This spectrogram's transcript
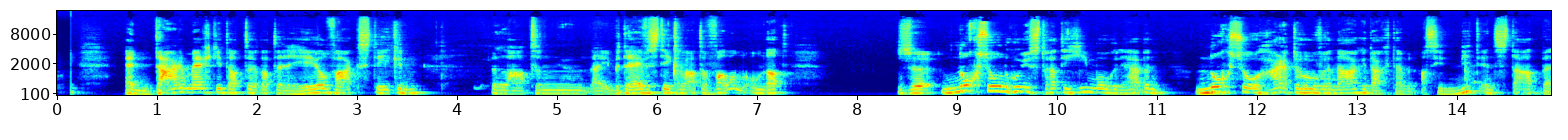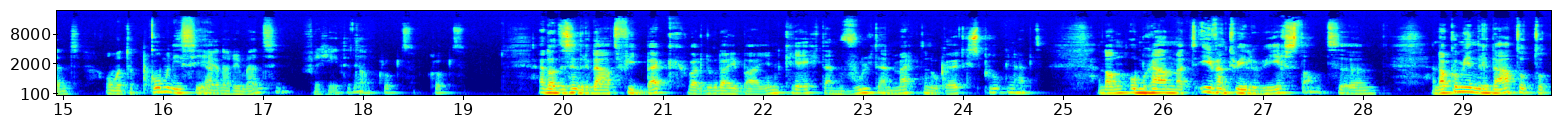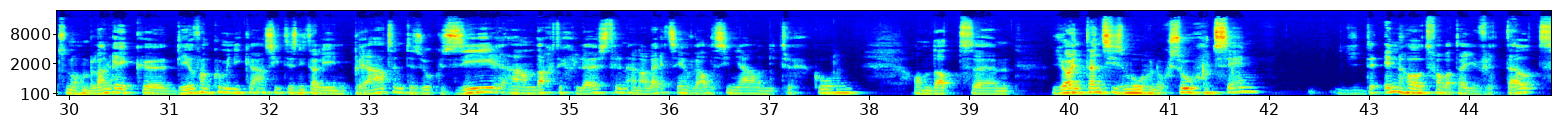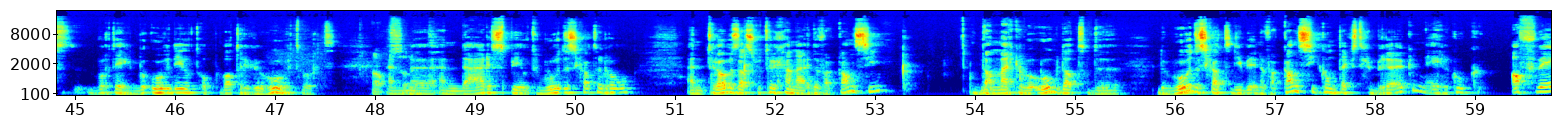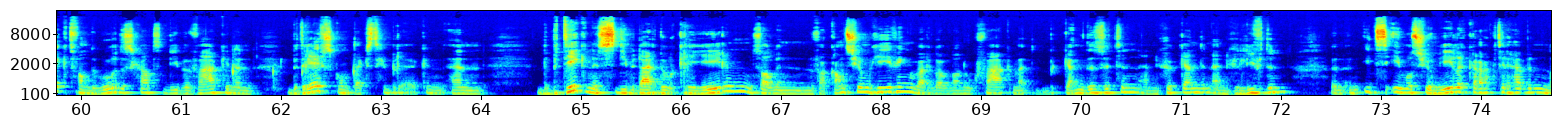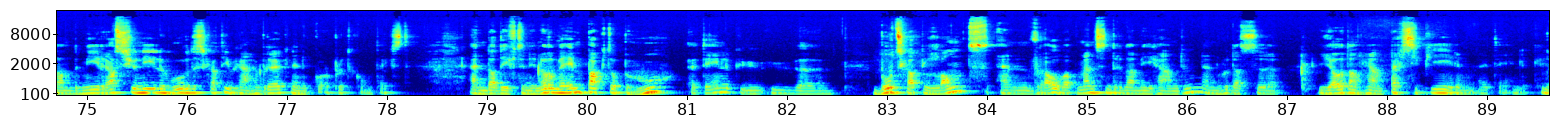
En daar merk je dat er, dat er heel vaak steken laten, bedrijven steken laten vallen, omdat ze nog zo'n goede strategie mogen hebben, nog zo hard erover nagedacht hebben. Als je niet in staat bent om het te communiceren naar je mensen, vergeet het dan. klopt, klopt. En dat is inderdaad feedback, waardoor dat je buy-in krijgt en voelt en merkt en ook uitgesproken hebt. En dan omgaan met eventuele weerstand. Uh, en dan kom je inderdaad tot, tot nog een belangrijk uh, deel van communicatie. Het is niet alleen praten, het is ook zeer aandachtig luisteren en alert zijn voor al de signalen die terugkomen. Omdat uh, jouw intenties mogen nog zo goed zijn. De inhoud van wat dat je vertelt wordt eigenlijk beoordeeld op wat er gehoord wordt. En, uh, en daar speelt woordenschat een rol. En trouwens, als we teruggaan naar de vakantie, dan merken we ook dat de, de woordenschat die we in een vakantiecontext gebruiken, eigenlijk ook afwijkt van de woordenschat die we vaak in een bedrijfscontext gebruiken. En de betekenis die we daardoor creëren, zal in een vakantieomgeving, waar we dan ook vaak met bekenden zitten en gekenden en geliefden, een, iets emotioneler karakter hebben dan de meer rationele woordenschat die we gaan gebruiken in een corporate context. En dat heeft een enorme impact op hoe uiteindelijk uw, uw uh, boodschap landt en vooral wat mensen er dan mee gaan doen en hoe dat ze jou dan gaan percipiëren uiteindelijk.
